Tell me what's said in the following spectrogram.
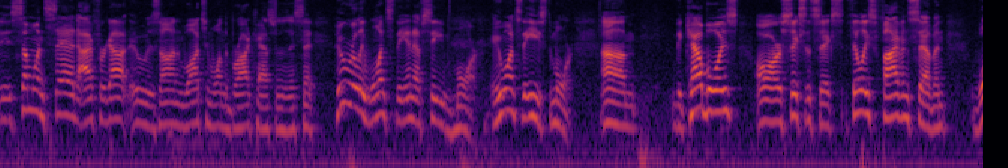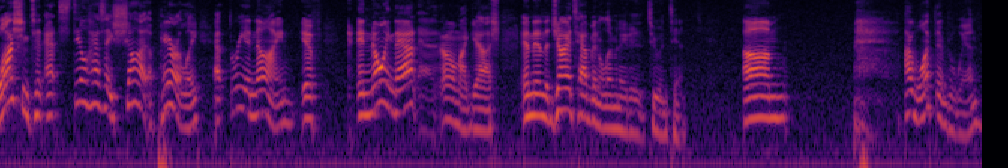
it, someone said I forgot it was on watching one of the broadcasters. They said who really wants the NFC more? Who wants the East more? Um, the Cowboys are six and six. Phillies five and seven. Washington at still has a shot apparently at three and nine. If and knowing that, oh my gosh. And then the Giants have been eliminated at two and ten. Um, I want them to win.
